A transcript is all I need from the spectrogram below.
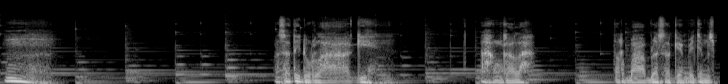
Hmm. Masa tidur lagi? Ah enggak lah. Terbablas lagi sampai jam 10.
